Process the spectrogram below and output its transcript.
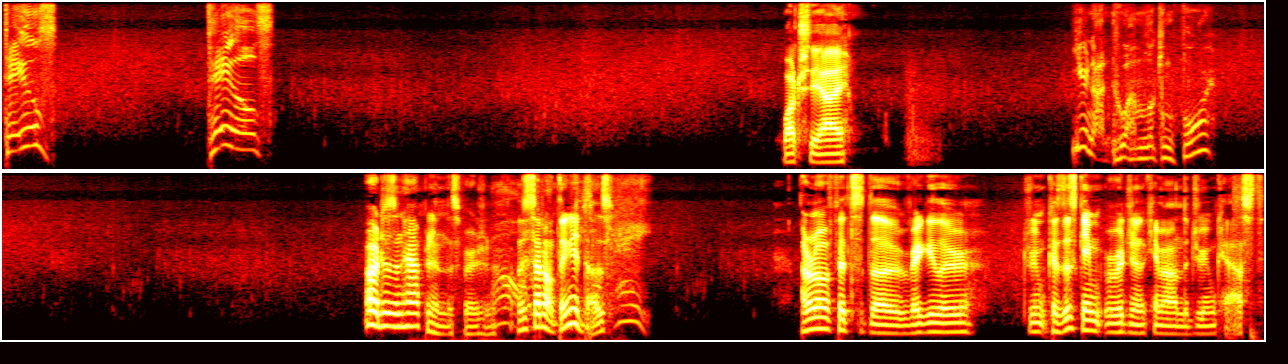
Tails? Tails? Watch the eye. You're not who I'm looking for. Oh, it doesn't happen in this version. No, At least I don't think it oh, does. Okay. I don't know if it's the regular Dream because this game originally came out on the Dreamcast,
